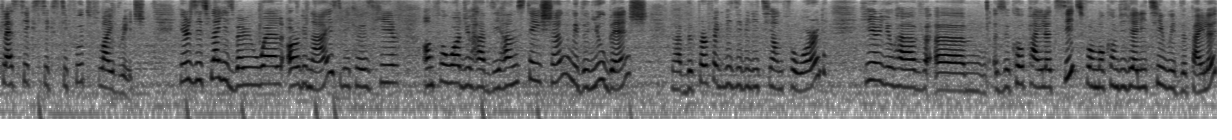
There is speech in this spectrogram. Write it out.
classic 60 foot flybridge. Here this fly is very well organized because here on forward you have the helm station with the new bench. You have the perfect visibility on forward. Here you have um, the co-pilot seats for more conviviality with the pilot,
